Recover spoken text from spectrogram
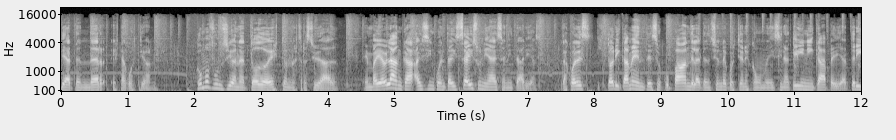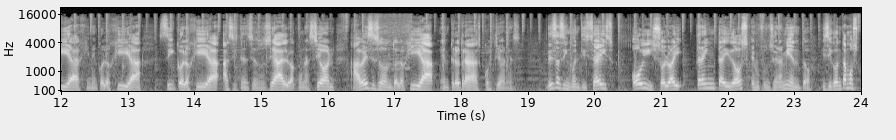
de atender esta cuestión. ¿Cómo funciona todo esto en nuestra ciudad? En Bahía Blanca hay 56 unidades sanitarias, las cuales históricamente se ocupaban de la atención de cuestiones como medicina clínica, pediatría, ginecología, psicología, asistencia social, vacunación, a veces odontología, entre otras cuestiones. De esas 56, hoy solo hay 32 en funcionamiento. Y si contamos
